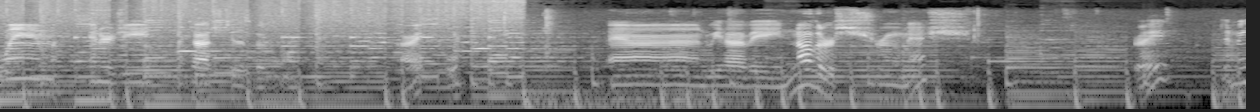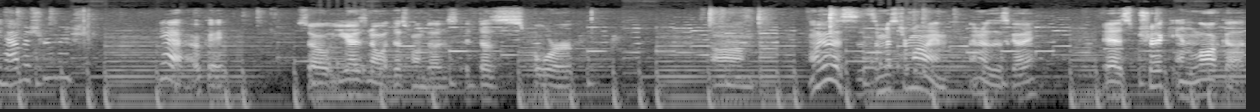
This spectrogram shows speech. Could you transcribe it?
flame energy attached to this Pokemon. Alright, cool. And we have another Shroomish. Right? Didn't we have a Shroomish? Yeah, okay. So, you guys know what this one does. It does Spore. Um, look at this. It's a Mr. Mime. I know this guy. It has Trick and Lockup.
